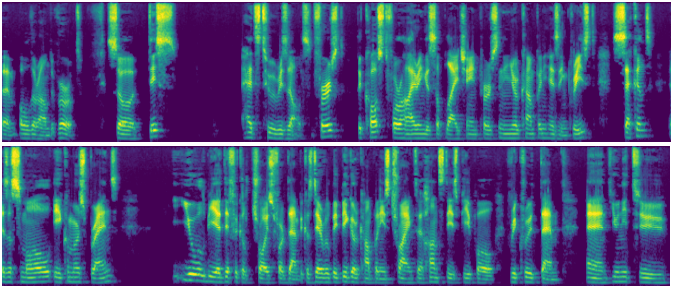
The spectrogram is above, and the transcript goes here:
um, all around the world. So this had two results. First, the cost for hiring a supply chain person in your company has increased. Second, as a small e-commerce brand, you will be a difficult choice for them because there will be bigger companies trying to hunt these people, recruit them, and you need to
